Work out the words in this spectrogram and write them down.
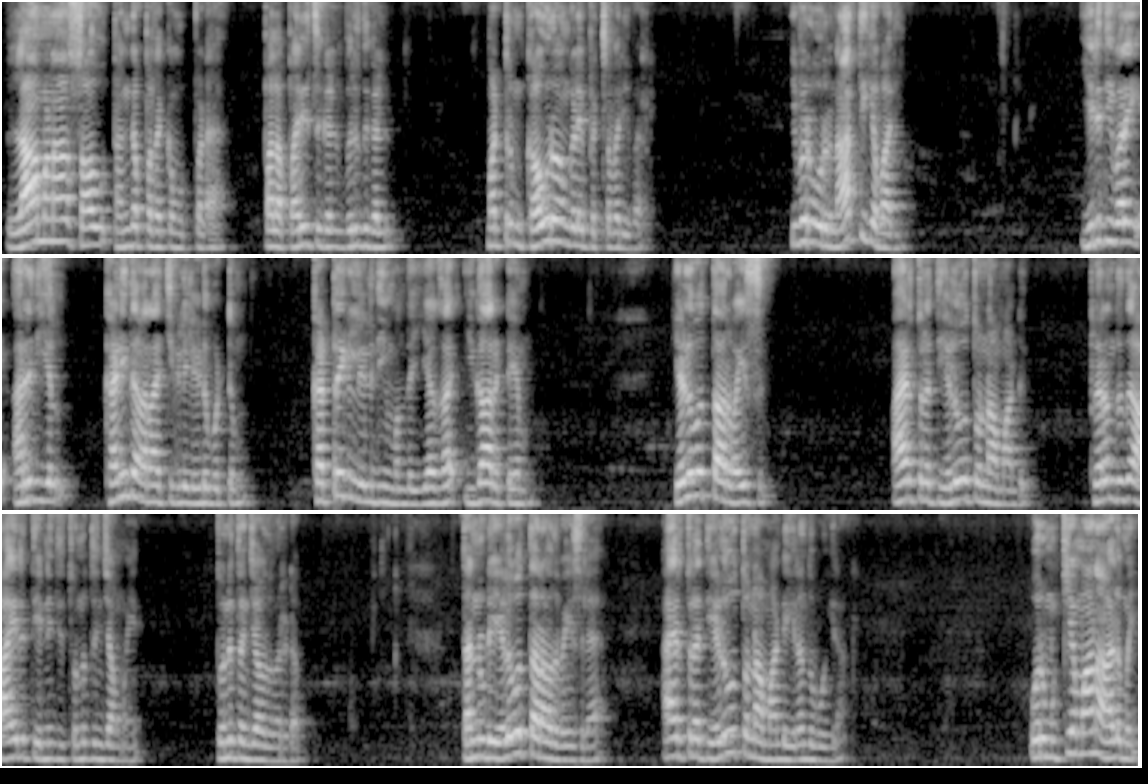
லாமனா சாவ் தங்கப்பதக்கம் உட்பட பல பரிசுகள் விருதுகள் மற்றும் கௌரவங்களை பெற்றவர் இவர். இவர் ஒரு நாத்திகவாதி. இறுதி வரை அறிவியல் கணித ஆராய்ச்சிகளில் ஈடுபட்டும் கட்டுரைகள் எழுதியும் வந்த யகா இகார் டேம் எழுபத்தாறு வயசு ஆயிரத்தி தொள்ளாயிரத்தி எழுவத்தொன்னாம் ஆண்டு பிறந்தது ஆயிரத்தி எண்ணூற்றி தொண்ணூத்தஞ்சாம் வய தொண்ணூத்தஞ்சாவது வருடம். தன்னுடைய எழுபத்தாறாவது வயசில் ஆயிரத்தி தொள்ளாயிரத்தி எழுவத்தொன்னாம் ஆண்டு இறந்து போகிறார். ஒரு முக்கியமான ஆளுமை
